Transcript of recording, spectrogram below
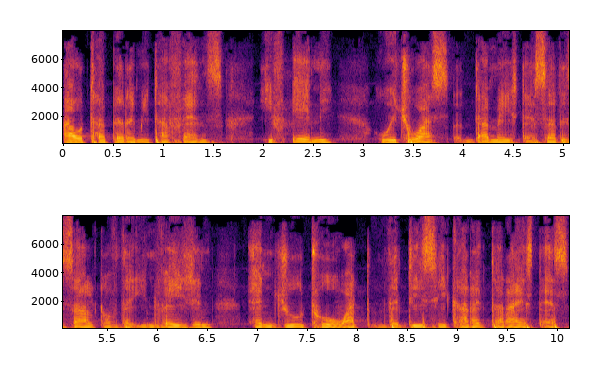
outer perimeter fence, if any, which was damaged as a result of the invasion and due to what the DC characterized as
